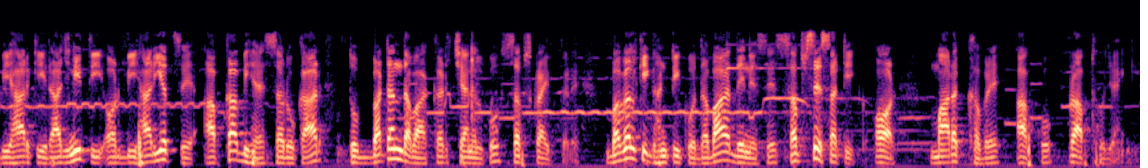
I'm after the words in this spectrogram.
बिहार की राजनीति और बिहारियत से आपका भी है सरोकार तो बटन दबाकर चैनल को सब्सक्राइब करें। बगल की घंटी को दबा देने से सबसे सटीक और मारक खबरें आपको प्राप्त हो जाएँगी।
